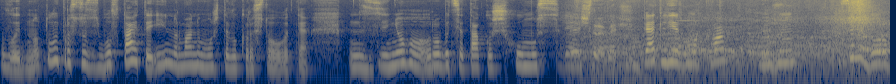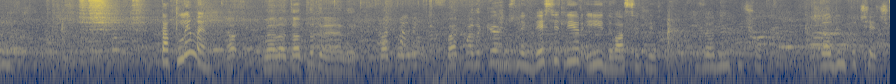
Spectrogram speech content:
видно. То ви просто збовтайте і нормально можете використовувати. З нього робиться також хумус 5 5. 5 лір морква. Угу. Це недорого. Татли ми? Ta Valla tatlıdır herhalde. Bakmadık, bakmadık ya. Чесник 10 лір і 20 лір. За один пучок. За один пучечок.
